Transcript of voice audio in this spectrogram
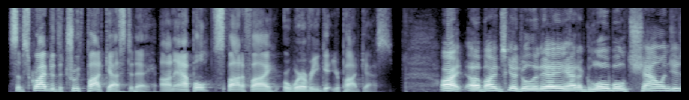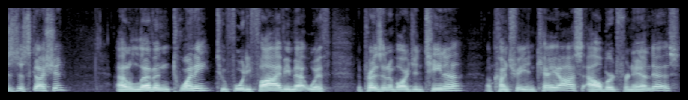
Subscribe to the Truth Podcast today on Apple, Spotify, or wherever you get your podcasts. All right, uh, Biden schedule today had a global challenges discussion at 11:20, to 45. He met with the president of Argentina a Country in Chaos, Albert Fernandez.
